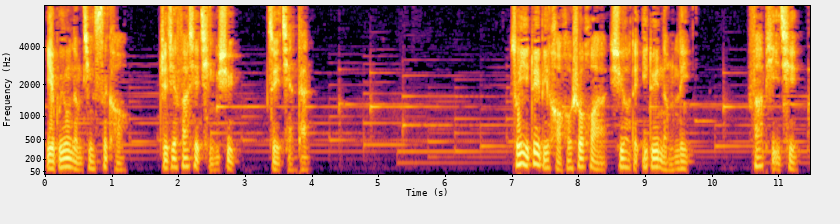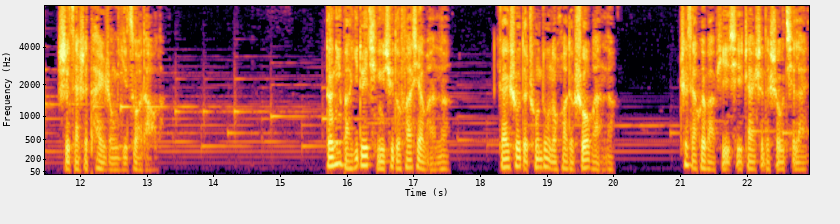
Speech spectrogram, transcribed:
也不用冷静思考，直接发泄情绪最简单。所以对比好好说话需要的一堆能力，发脾气实在是太容易做到了。等你把一堆情绪都发泄完了。该说的冲动的话都说完了，这才会把脾气暂时的收起来，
